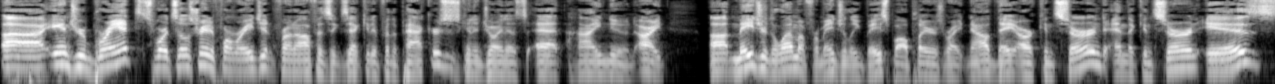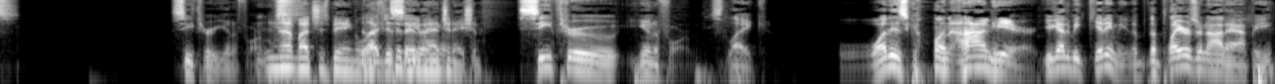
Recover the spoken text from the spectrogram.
Uh, Andrew Brandt, Sports Illustrated, former agent, front office executive for the Packers, is going to join us at high noon. All right. Uh, major dilemma for Major League Baseball players right now. They are concerned, and the concern is see through uniforms. Not much is being Did left to the imagination. See through uniforms. Like, what is going on here? You got to be kidding me. The, the players are not happy.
